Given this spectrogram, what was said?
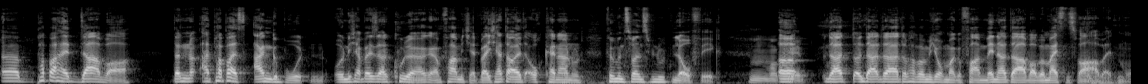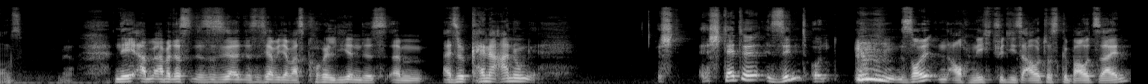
äh, Papa halt da war, dann hat Papa es angeboten. Und ich habe halt gesagt, cool, ja, dann fahr mich halt. Weil ich hatte halt auch, keine Ahnung, 25 Minuten Laufweg. Hm, okay. Äh, und da, da, da hat Papa mich auch mal gefahren, wenn er da war, aber meistens war er arbeiten morgens. Nee, aber, aber das, das ist ja, das ist ja wieder was Korrelierendes. Ähm, also keine Ahnung. St- Städte sind und sollten auch nicht für diese Autos gebaut sein.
